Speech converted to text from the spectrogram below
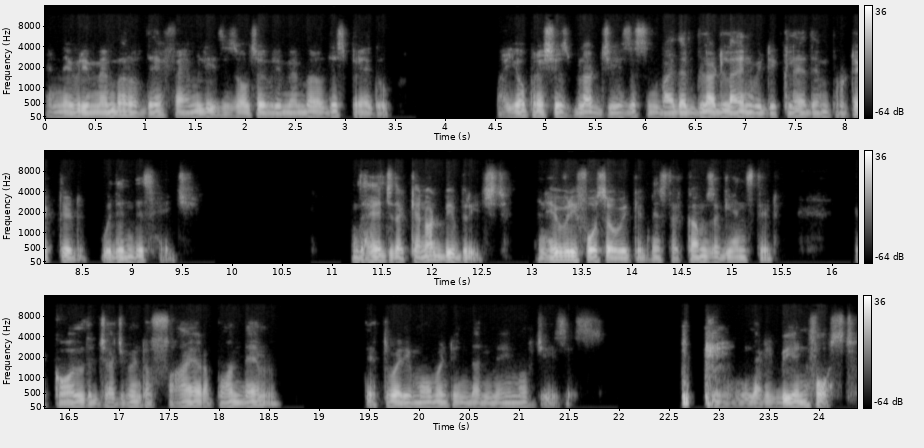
And every member of their families is also every member of this prayer group. By your precious blood, Jesus, and by that bloodline, we declare them protected within this hedge. The hedge that cannot be breached, and every force of wickedness that comes against it, we call the judgment of fire upon them that very moment in the name of Jesus. Let it be enforced.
